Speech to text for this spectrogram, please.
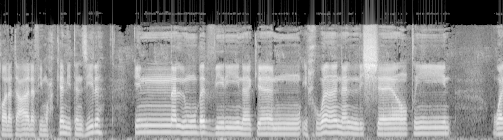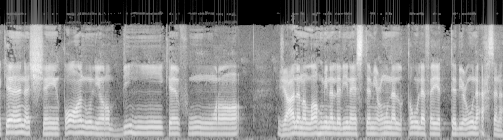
قال تعالى في محكم تنزيله إن المبذرين كانوا إخوانا للشياطين. وكان الشيطان لربه كفورا. جعلنا الله من الذين يستمعون القول فيتبعون أحسنه.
